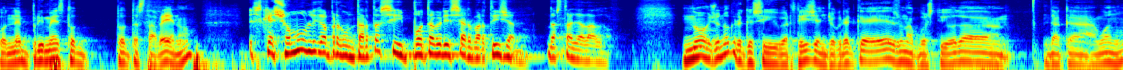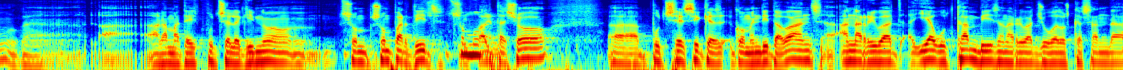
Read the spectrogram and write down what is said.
quan anem primers tot, tot està bé, no? És que això m'obliga a preguntar-te si pot haver-hi cert vertigen d'estar allà dalt. No, jo no crec que sigui vertigen, jo crec que és una qüestió de, de que, bueno, que ara mateix potser l'equip no... Són, són partits, són falta això, eh, potser sí que, com hem dit abans, han arribat, hi ha hagut canvis, han arribat jugadors que s'han de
